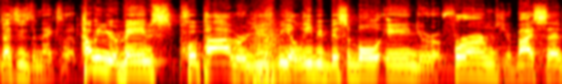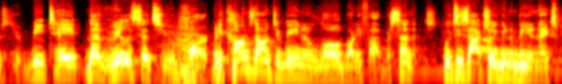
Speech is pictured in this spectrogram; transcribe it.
that's just the next level. Having your veins pop up or just be a little bit visible in your forearms, your biceps, your B tape, that really sets you apart. But it comes down to being a low body fat percentage, which is actually going to be the next.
